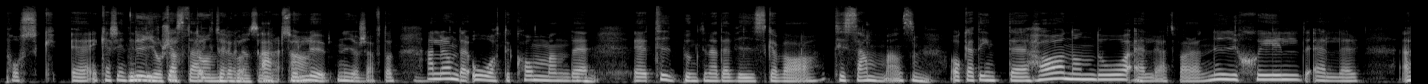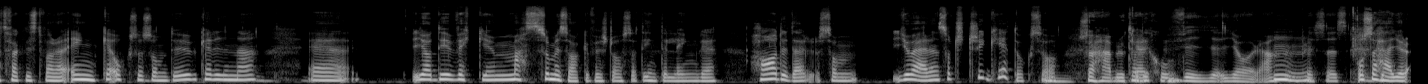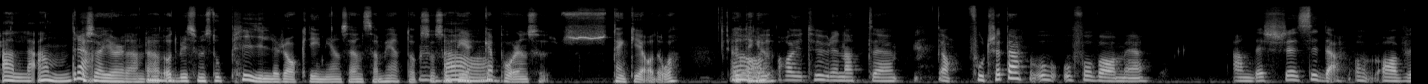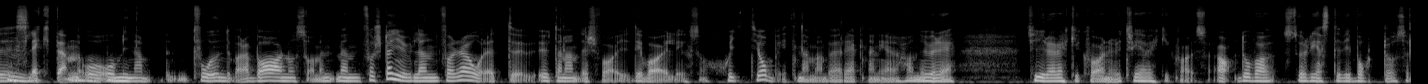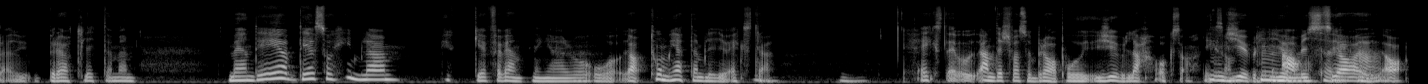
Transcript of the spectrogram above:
påsk, eh, kanske inte lika starkt relation. Absolut, ja. nyårsafton. Mm. Alla de där återkommande mm. eh, tidpunkterna där vi ska vara tillsammans. Mm. Och att inte ha någon då, eller att vara nyskild, eller att faktiskt vara änka också som du, Karina. Mm. Eh, ja, det väcker ju massor med saker förstås, att inte längre ha det där som ju är en sorts trygghet också. Mm. Så här brukar Tradition. vi göra. Mm. Precis. Och så här gör alla andra. Och så här gör alla andra. Och det blir som en stor pil rakt in i ens ensamhet också, som Mm. Ja. pekar på den, så, tänker jag då. Jag har, grann. har ju turen att eh, ja, fortsätta och, och få vara med Anders eh, sida av, av eh, släkten och, och mina två underbara barn och så. Men, men första julen förra året eh, utan Anders var det var liksom skitjobbigt när man började räkna ner. Ja, nu är det fyra veckor kvar, nu är det tre veckor kvar. Så, ja, då var, så reste vi bort och sådär, bröt lite. Men, men det, är, det är så himla mycket förväntningar och, och ja, tomheten blir ju extra. Extra, och Anders var så bra på att jula också. Liksom. Jul, Ja, julmysare. så jag Ja. ja,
